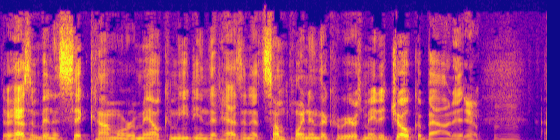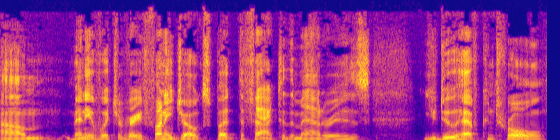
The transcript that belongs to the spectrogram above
there hasn't been a sitcom or a male comedian that hasn't at some point in their careers made a joke about it. Yep. Mm-hmm. Um, many of which are very funny jokes, but the fact of the matter is, you do have control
